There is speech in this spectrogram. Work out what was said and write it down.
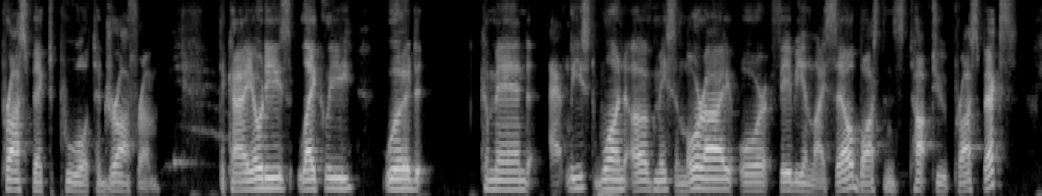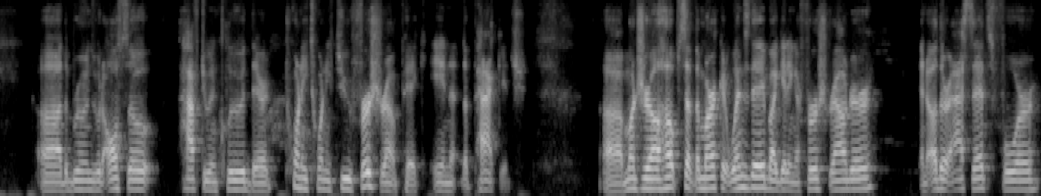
prospect pool to draw from. The Coyotes likely would command at least one of Mason Lohrei or Fabian Lysell, Boston's top two prospects. Uh, the Bruins would also have to include their 2022 first round pick in the package. Uh, Montreal helped set the market Wednesday by getting a first rounder and other assets for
